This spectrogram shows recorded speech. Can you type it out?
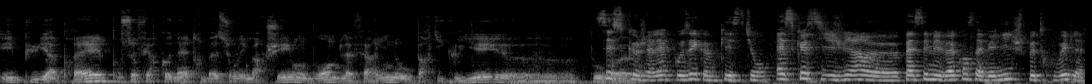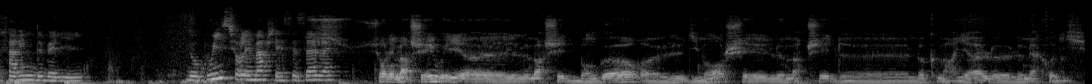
Et puis après, pour se faire connaître, bah, sur les marchés, on vend de la farine aux particuliers. Euh, C'est ce que euh, j'allais poser comme question. Est-ce que si je viens passer mes vacances à Belle-Île, je peux trouver de la farine de Belle-Île? Donc oui, sur les marchés, c'est ça Jacques? Sur les marchés, oui, euh, le marché de Bangor euh, le dimanche et le marché de Locmaria le, le mercredi.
